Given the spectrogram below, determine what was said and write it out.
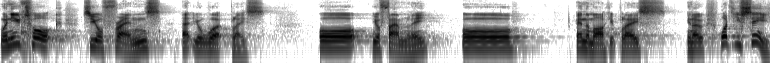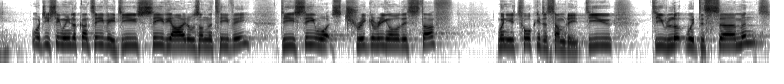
When you talk to your friends at your workplace, or your family, or in the marketplace, you know, what do you see? What do you see when you look on TV? Do you see the idols on the TV? Do you see what's triggering all this stuff? when you're talking to somebody? Do you, do you look with discernment?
